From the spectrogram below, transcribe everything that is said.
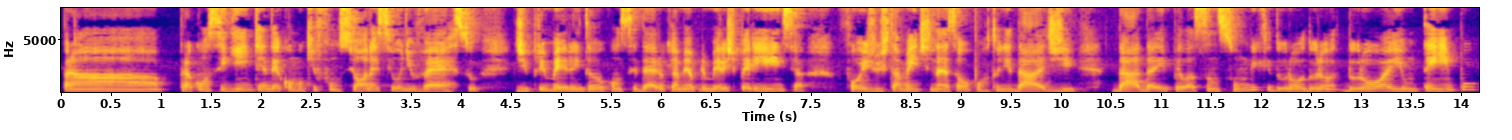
para conseguir entender como que funciona esse universo de primeira. Então eu considero que a minha primeira experiência foi justamente nessa oportunidade dada aí pela Samsung, que durou, durou, durou aí um tempo,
